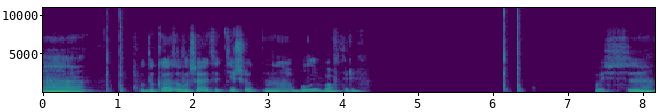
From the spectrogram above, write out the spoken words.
Е, У ДК залишаються ті, що були в авторів. Ось е,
